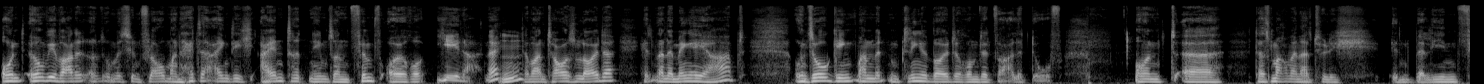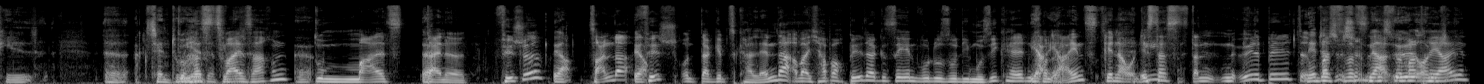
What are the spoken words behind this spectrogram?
Und irgendwie war das so ein bisschen flau. Man hätte eigentlich Eintritt nehmen sollen, 5 Euro jeder. Ne? Mhm. Da waren 1000 Leute, hätten wir eine Menge gehabt. Und so ging man mit einem Klingelbeutel rum, das war alles doof. Und äh, das machen wir natürlich in Berlin viel äh, akzentuiert. Du hast zwei Sachen. Ja. Du malst ja. deine Fische, ja. Zander, ja. Fisch und da gibt's Kalender, aber ich habe auch Bilder gesehen, wo du so die Musikhelden ja, von ja. einst. Genau. ist das dann ein Ölbild? Nee, das was, ist was, ja, Öl, und,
